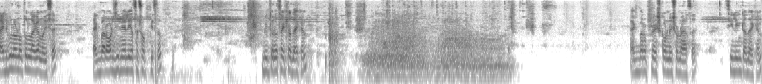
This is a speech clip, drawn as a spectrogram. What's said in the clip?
লাইটগুলো নতুন লাগানো হয়েছে। একবার অরিজিনালি আছে সব কিছু ভিতরের সাইডটা দেখেন। একবার ফ্রেশ কন্ডিশনে আছে। সিলিংটা দেখেন।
